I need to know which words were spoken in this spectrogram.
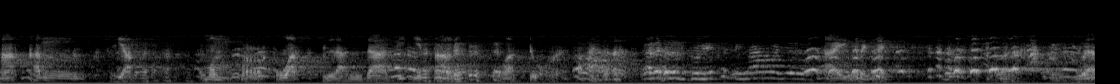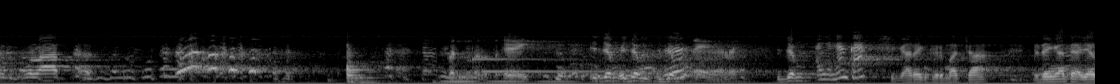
akan siap memperkuat Belanda di Waduh benerrmaca eh.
